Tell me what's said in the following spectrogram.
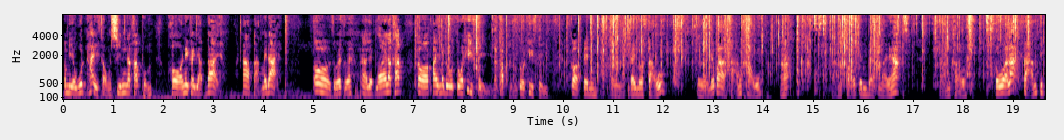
ก็มีอาวุธให้สองชิ้นนะครับผม คอนี่ขยับได้ อ้าปากไม่ได้ โอ้สวยสวยอ่าเรียบร้อยแล้วครับ ต่อไปมาดูตัวที่สี่นะครับผมตัวที่สี่ก็เป็นเออไดโนเสาร์เออเรียกว่าสามเขานะฮะามเขาเป็นแบบไหนฮะสามเขา ตัวละสามสิบ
